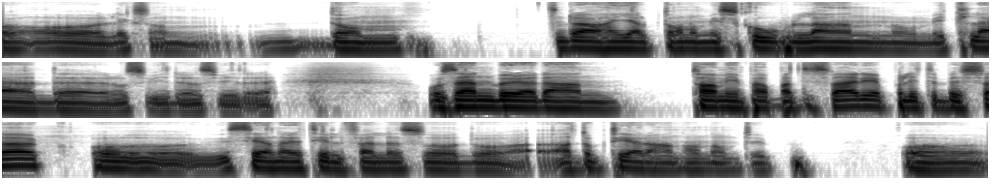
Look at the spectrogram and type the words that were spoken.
Och liksom, de, då han hjälpte honom i skolan och med kläder och så vidare. Och så vidare. Och sen började han ta min pappa till Sverige på lite besök och vid senare tillfälle så då adopterade han honom typ, och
